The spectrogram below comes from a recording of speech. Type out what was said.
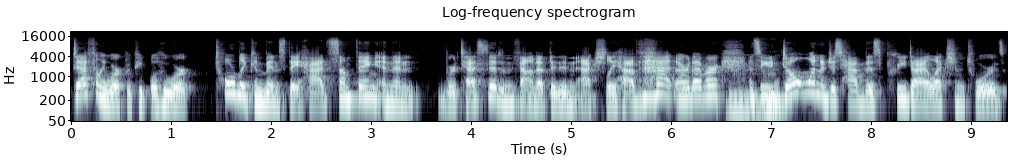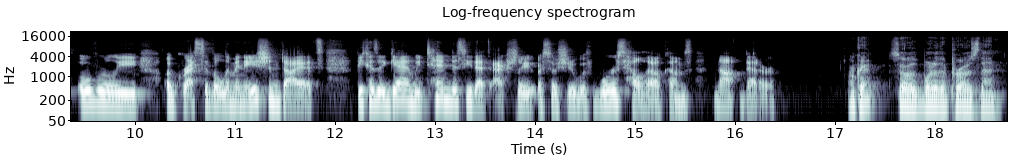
definitely worked with people who were totally convinced they had something and then were tested and found out they didn't actually have that or whatever. Mm-hmm. And so you mm-hmm. don't want to just have this predilection towards overly aggressive elimination diets because again, we tend to see that's actually associated with worse health outcomes, not better. Okay. So, what are the pros then?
